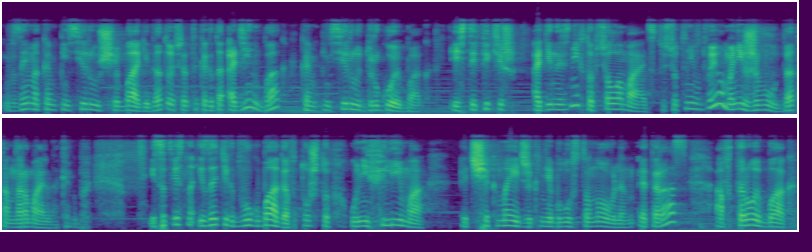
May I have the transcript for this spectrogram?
взаимокомпенсирующие баги, да, то есть это когда один баг компенсирует другой баг. Если ты фиксишь один из них, то все ломается. То есть вот они вдвоем, они живут, да, там нормально как бы. И, соответственно, из этих двух багов, то, что у Нефилима чекмейджик не был установлен, это раз, а второй баг,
